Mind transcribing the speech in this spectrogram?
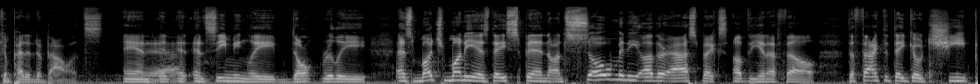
competitive balance and, Yeah. and and seemingly don't really as much money as they spend on so many other aspects of the NFL the fact that they go cheap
